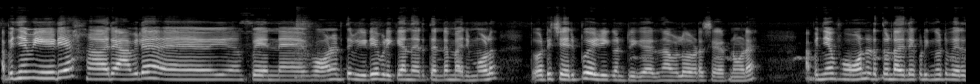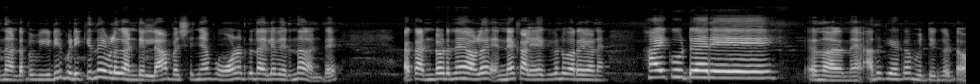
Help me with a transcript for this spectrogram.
അപ്പം ഞാൻ വീഡിയോ രാവിലെ പിന്നെ ഫോണെടുത്ത് വീഡിയോ പിടിക്കാൻ നേരത്തെ എന്റെ മരുമോൾ തോട്ടി ചെരുപ്പ് കഴുകിക്കൊണ്ടിരിക്കുകയായിരുന്നു അവളും അവിടെ ചേട്ടനൂടെ അപ്പം ഞാൻ ഫോൺ എടുത്തുകൊണ്ട് അതിലെ കൂടി ഇങ്ങോട്ട് വരുന്ന കണ്ട്. അപ്പോൾ വീഡിയോ പിടിക്കുന്ന ഇവൾ കണ്ടില്ല. പക്ഷേ ഞാൻ ഫോൺ എടുത്തുകൊണ്ട് അതിലെ വരുന്ന കണ്ടേ. ആ കണ്ട ഉടനെ അവൾ എന്നെ കളിയാക്കിക്കൊണ്ട് പറയുകയാണ് ഹായ് കൂട്ടുകാരേ എന്ന് പറയുന്നത്. അത് കേൾക്കാൻ പറ്റും കേട്ടോ.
